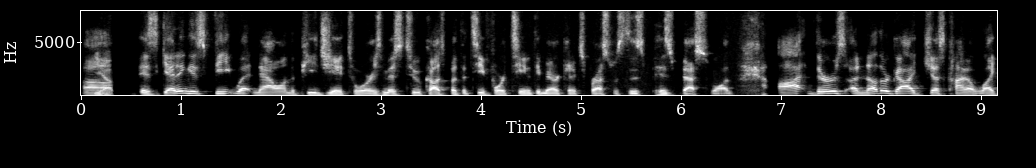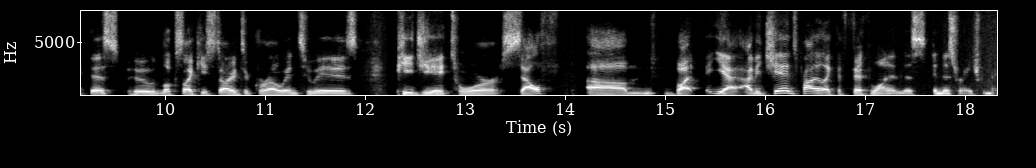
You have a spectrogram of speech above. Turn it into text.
Uh, Yep. is getting his feet wet now on the PGA Tour. He's missed two cuts, but the T14 at the American Express was his, his best one. Uh, there's another guy just kind of like this who looks like he's starting to grow into his PGA Tour self. Um, but yeah, I mean, Chan's probably like the fifth one in this in this range for me.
